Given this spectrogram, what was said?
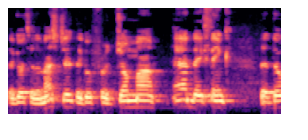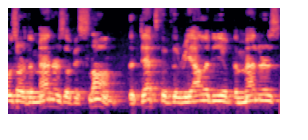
They go to the masjid, they go for Jummah and they think that those are the manners of Islam. The depth of the reality of the manners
